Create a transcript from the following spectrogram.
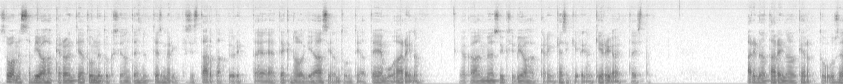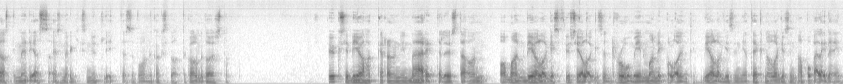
Suomessa biohakkerointia tunnetuksi on tehnyt esimerkiksi startup-yrittäjä ja teknologia-asiantuntija Teemu Arina, joka on myös yksi biohakkerin käsikirjan kirjoittajista. Arinan tarina on kerrottu useasti mediassa esimerkiksi nyt liitteessä vuonna 2013. Yksi biohakkeroinnin määrittelyistä on oman biologis-fysiologisen ruumiin manipulointi biologisin ja teknologisin apuvälinein.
